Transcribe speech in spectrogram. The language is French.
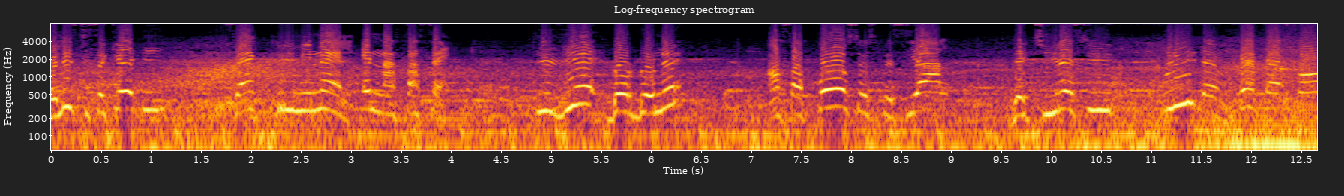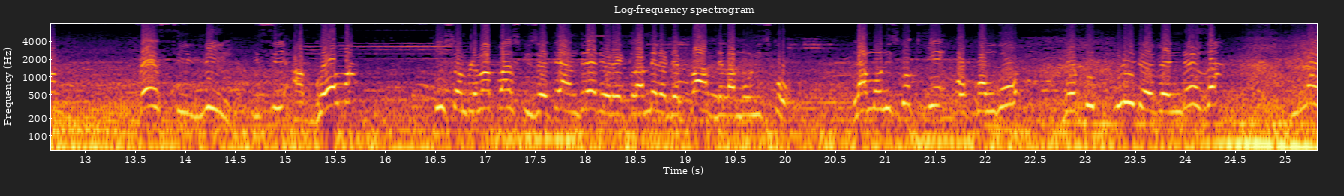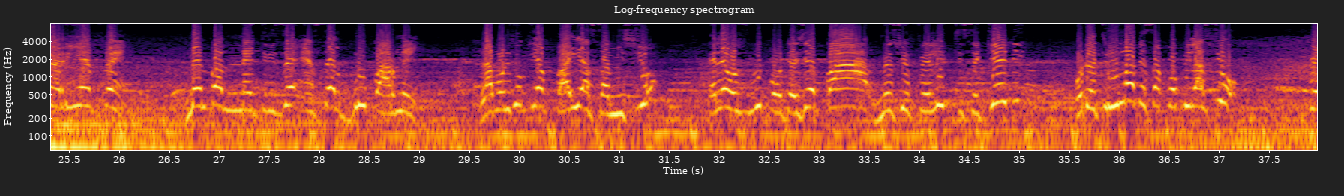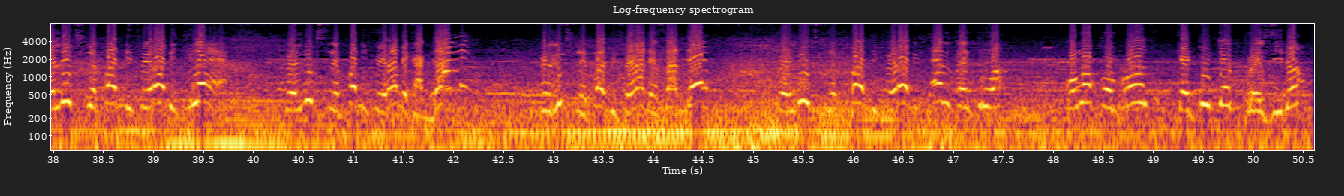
Félix Tshisekedi, c'est un criminel, un assassin, qui vient d'ordonner à sa force spéciale de tirer sur plus de 20 personnes, 20 civils ici à Goma, tout simplement parce qu'ils étaient en train de réclamer le départ de la MONUSCO. La MONUSCO qui est au Congo depuis plus de 22 ans, n'a rien fait, même pas maîtriser un seul groupe armé. La MONUSCO qui a failli à sa mission, elle est aujourd'hui protégée par M. Félix Tshisekedi au détriment de sa population. Félix n'est pas différent d'Hitler. Félix n'est pas différent de Kagame. Félix n'est pas différent des ADF. Félix n'est pas différent du M23. Comment comprendre que tout un président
